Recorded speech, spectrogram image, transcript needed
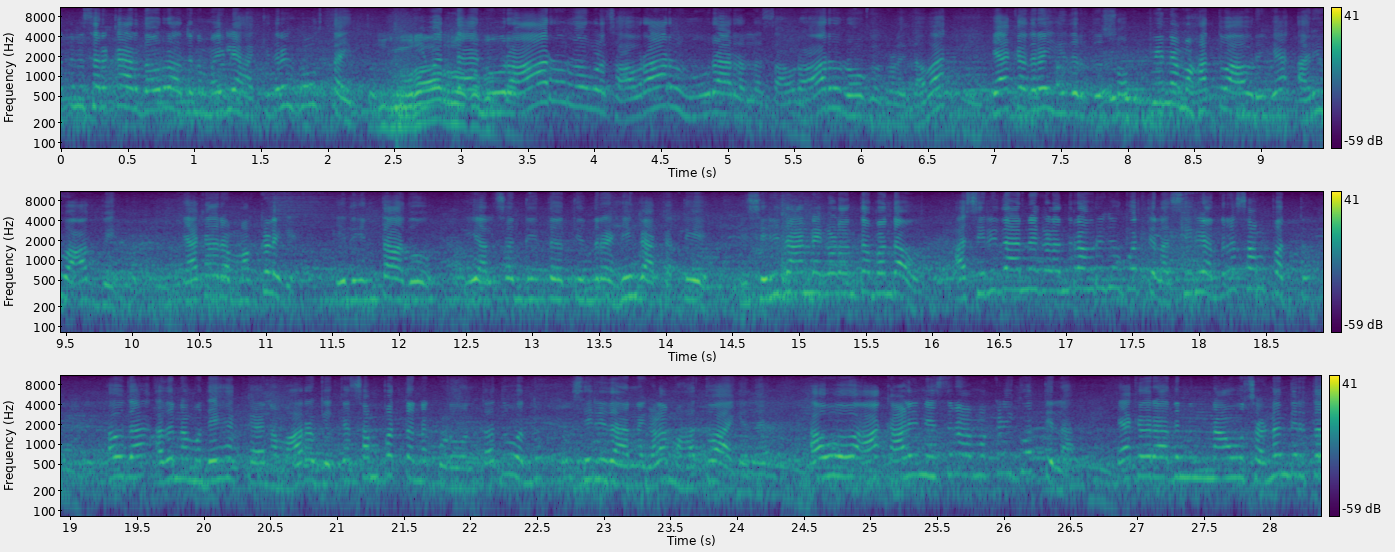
ಅದನ್ನು ಸರ್ಕಾರದವರು ಅದನ್ನು ಮೈಲಿ ಹಾಕಿದ್ರೆ ಹೋಗ್ತಾ ಇತ್ತು. ನೂರಾರು ರೋಗಗಳು ಸಾವಿರಾರು, ನೂರಾರಲ್ಲ, ಸಾವಿರಾರು ರೋಗಗಳಿದ್ದಾವೆ ಯಾಕಂದರೆ ಇದ್ರದ್ದು ಸೊಪ್ಪಿನ ಮಹತ್ವ ಅವರಿಗೆ ಅರಿವು ಆಗಬೇಕು ಯಾಕಂದ್ರೆ ಮಕ್ಕಳಿಗೆ ಇದು ಇಂಥದ್ದು, ಈ ಅಲಸಂದಿ ತಿಂದರೆ ತಿಂದ್ರೆ ಹಿಂಗೆ ಆಕತಿ ಈ ಸಿರಿಧಾನ್ಯಗಳು ಅಂತ ಬಂದಾವು. ಆ ಸಿರಿಧಾನ್ಯಗಳಂದ್ರೆ ಅವರಿಗೆ ಗೊತ್ತಿಲ್ಲ. ಸಿರಿ ಅಂದರೆ ಸಂಪತ್ತು. ಹೌದಾ? ಅದು ನಮ್ಮ ದೇಹಕ್ಕೆ, ನಮ್ಮ ಆರೋಗ್ಯಕ್ಕೆ ಸಂಪತ್ತನ್ನು ಕೊಡುವಂಥದ್ದು ಒಂದು ಸಿರಿಧಾನ್ಯಗಳ ಮಹತ್ವ ಆಗಿದೆ. ಅವು ಆ ಕಾಳಿನ ಹೆಸರು ಆ ಮಕ್ಕಳಿಗೆ ಗೊತ್ತಿಲ್ಲ. ಯಾಕಂದ್ರೆ ಅದನ್ನು ನಾವು ಸಣ್ಣಂದಿರ್ತ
